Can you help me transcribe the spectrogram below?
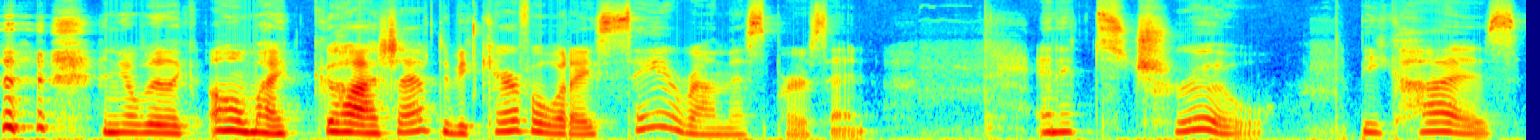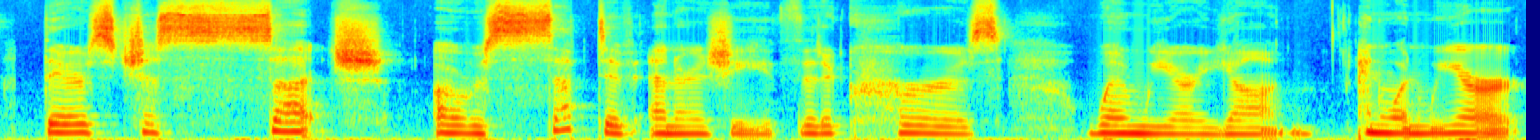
and you'll be like, oh my gosh, I have to be careful what I say around this person. And it's true because there's just such a receptive energy that occurs when we are young and when we are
